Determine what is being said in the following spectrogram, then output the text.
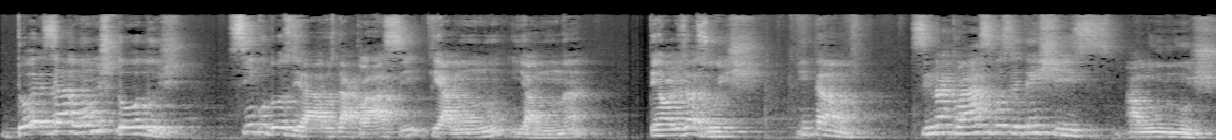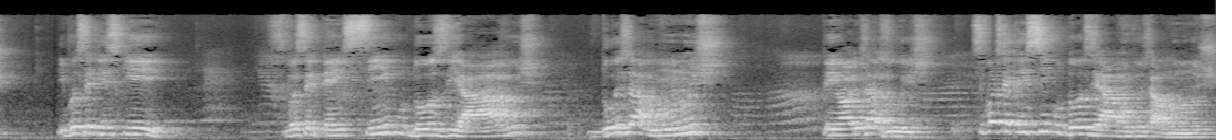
Dois alunos todos. 5 dozeavos da classe, que é aluno e aluna, tem olhos azuis. Então, se na classe você tem X alunos e você diz que você tem 5 dozeavos dos alunos têm olhos azuis. Se você tem 5 dozeavos dos alunos,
